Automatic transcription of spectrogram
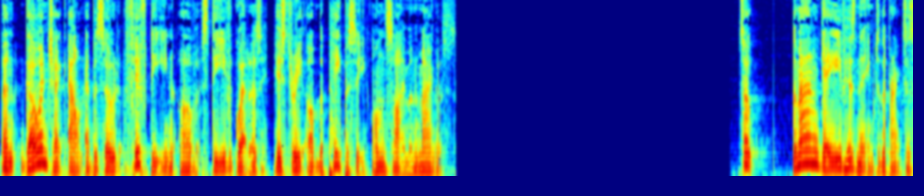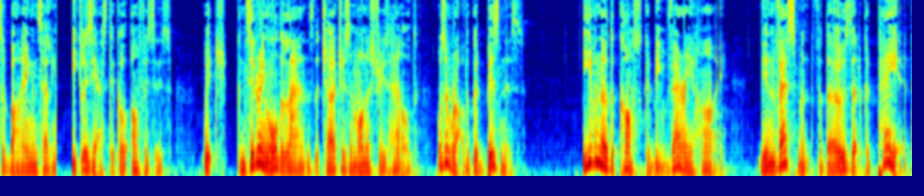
then go and check out episode 15 of Steve Guerra's History of the Papacy on Simon Magus. So, the man gave his name to the practice of buying and selling ecclesiastical offices, which, considering all the lands the churches and monasteries held, was a rather good business. Even though the cost could be very high, the investment for those that could pay it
